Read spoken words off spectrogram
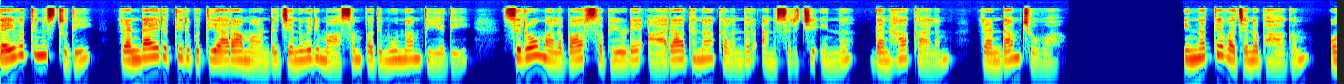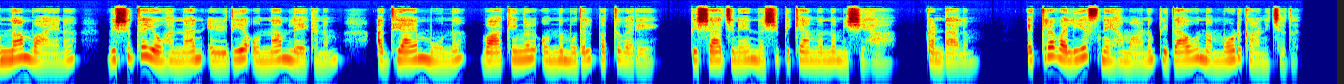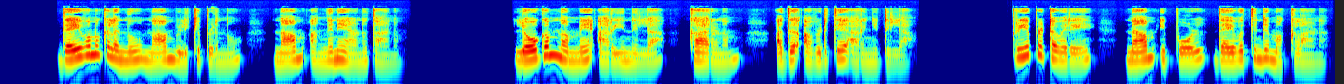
ദൈവത്തിന് സ്തുതി. രണ്ടായിരത്തി ഇരുപത്തിയാറാം ആണ്ട് ജനുവരി മാസം പതിമൂന്നാം തീയതി സിറോ മലബാർ സഭയുടെ ആരാധനാ കലണ്ടർ അനുസരിച്ച് ഇന്ന് ദൻഹാകാലം രണ്ടാം ചൊവ്വ. ഇന്നത്തെ വചനഭാഗം ഒന്നാം വായന വിശുദ്ധ യോഹന്നാൻ എഴുതിയ ഒന്നാം ലേഖനം അധ്യായം മൂന്ന് വാക്യങ്ങൾ ഒന്ന് മുതൽ പത്ത് വരെ. പിശാചിനെ നശിപ്പിക്കാമെന്ന മിഷിഹ കണ്ടാലും എത്ര വലിയ സ്നേഹമാണ് പിതാവ് നമ്മോട് കാണിച്ചത്. ദൈവമക്കളെന്നു നാം വിളിക്കപ്പെടുന്നു. നാം അങ്ങനെയാണു താനും. ലോകം നമ്മെ അറിയുന്നില്ല കാരണം അത് അവിടുത്തെ അറിഞ്ഞിട്ടില്ല. പ്രിയപ്പെട്ടവരെ നാം ഇപ്പോൾ ദൈവത്തിന്റെ മക്കളാണ്.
